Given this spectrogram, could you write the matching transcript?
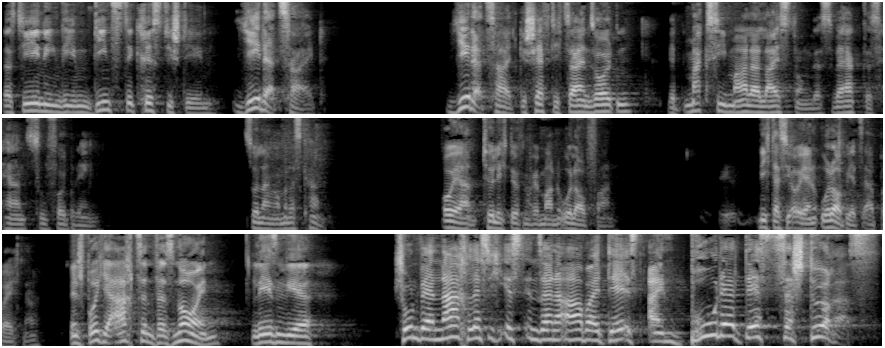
dass diejenigen, die im Dienste Christi stehen, jederzeit, jederzeit geschäftigt sein sollten, mit maximaler Leistung das Werk des Herrn zu vollbringen. Solange man das kann. Oh ja, natürlich dürfen wir mal in Urlaub fahren. Nicht, dass ihr euren Urlaub jetzt abbrecht. Ne? In Sprüche 18, Vers 9 lesen wir, schon wer nachlässig ist in seiner Arbeit, der ist ein Bruder des Zerstörers.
